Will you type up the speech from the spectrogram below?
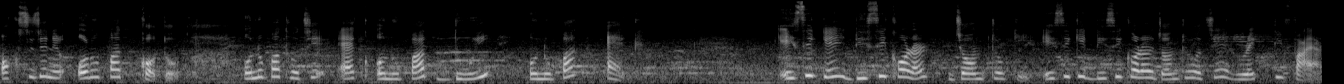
অক্সিজেনের অনুপাত কত? অনুপাত হচ্ছে এক অনুপাত দুই অনুপাত এক। এসিকে ডিসি করার যন্ত্র কি? এসিকে ডিসি করার যন্ত্র হচ্ছে রেকটিফায়ার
